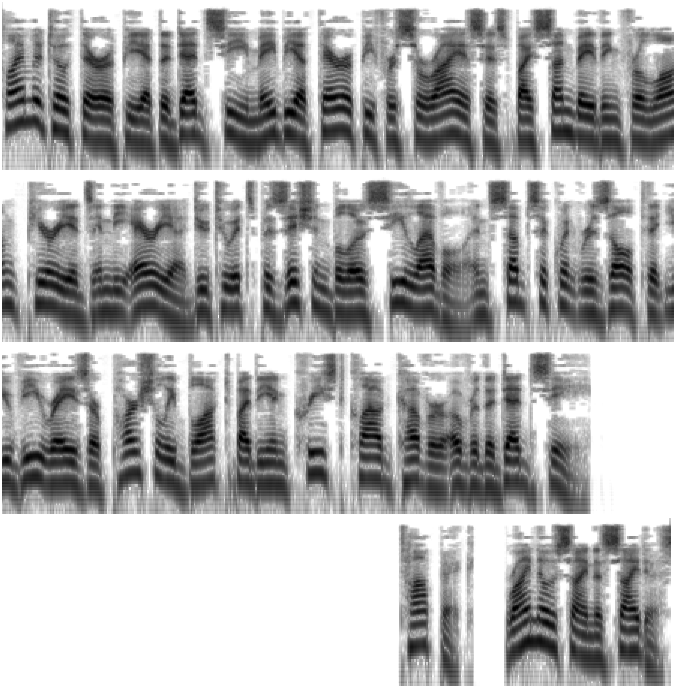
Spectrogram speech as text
Climatotherapy at the Dead Sea may be a therapy for psoriasis by sunbathing for long periods in the area due to its position below sea level and subsequent result that UV rays are partially blocked by the increased cloud cover over the Dead Sea. Rhinosinusitis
